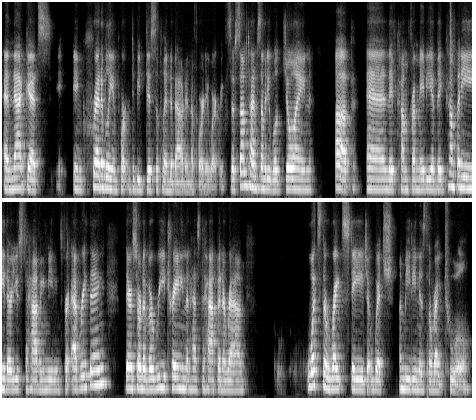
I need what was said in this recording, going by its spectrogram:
And that gets incredibly important to be disciplined about in a four day work week. So sometimes somebody will join up and they've come from maybe a big company, they're used to having meetings for everything. There's sort of a retraining that has to happen around what's the right stage at which a meeting is the right tool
